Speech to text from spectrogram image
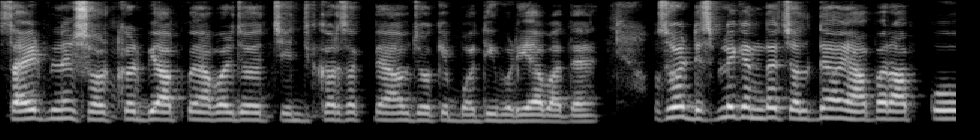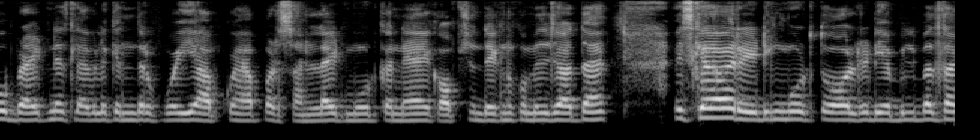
साइड प्लेन शॉर्टकट भी आपको यहाँ पर जो है चेंज कर सकते हैं आप, जो कि बहुत ही बढ़िया बात है। उसके बाद डिस्प्ले के अंदर चलते हैं यहाँ पर आपको ब्राइटनेस लेवल के अंदर कोई आपको यहाँ पर सनलाइट मोड का नया एक ऑप्शन देखने को मिल जाता है। इसके अलावा रीडिंग मोड तो ऑलरेडी अवेलेबल था।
